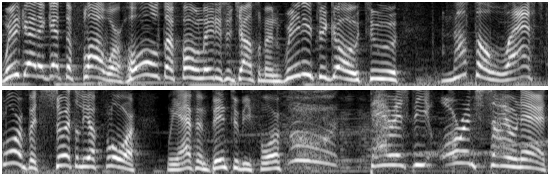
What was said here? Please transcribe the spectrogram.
we gotta get the flower. Hold the phone, ladies and gentlemen. We need to go to not the last floor, but certainly a floor we haven't been to before. there is the orange Head.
